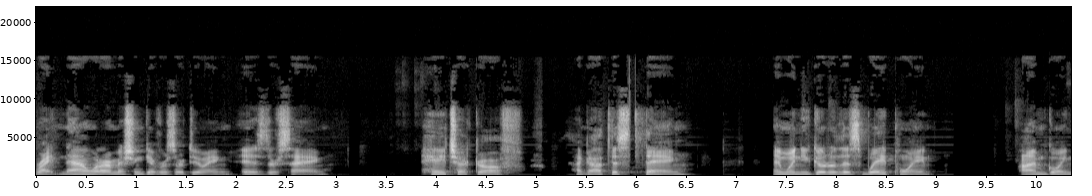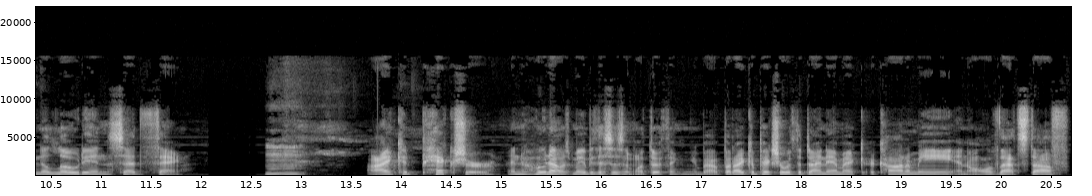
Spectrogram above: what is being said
right now what our mission givers are doing is they're saying hey chekov i got this thing and when you go to this waypoint i'm going to load in said thing. Hmm I could picture, and who knows, maybe this isn't what they're thinking about, but I could picture with the dynamic economy and all of that stuff,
